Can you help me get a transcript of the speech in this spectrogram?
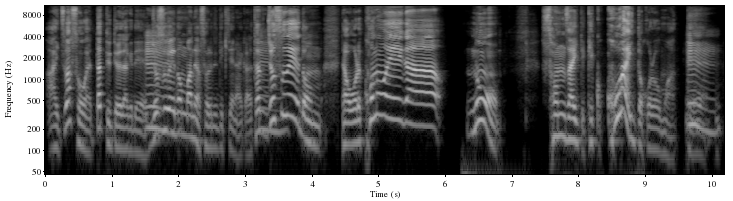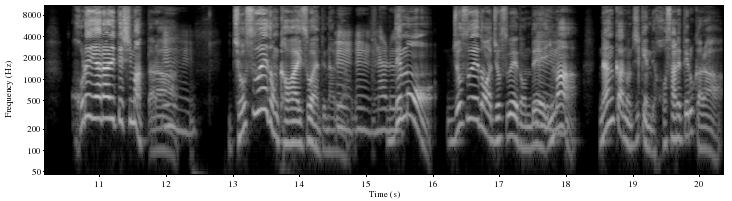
あいつはそうやったって言ってるだけで、うんジョス・ウェイドン版ではそれ出てきてないから。ただ、うんジョス・ウェイドン、だから俺この映画の存在って結構怖いところもあって、うん。これやられてしまったら、うん。ジョス・ウェイドンかわいそうやんってなうんるやん。うん。なる。で、も、ジョス・ウェイドンはジョス・ウェイドンで、うん今、なんかの事件で干されてるから、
